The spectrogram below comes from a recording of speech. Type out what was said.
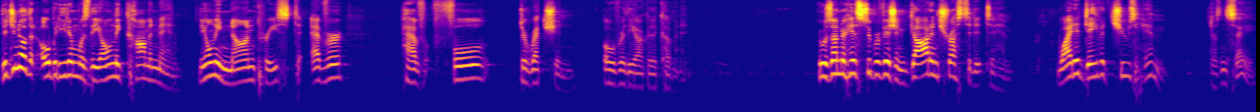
Did you know that Obed Edom was the only common man, the only non priest to ever have full direction over the Ark of the Covenant? It was under his supervision. God entrusted it to him. Why did David choose him? Doesn't say.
